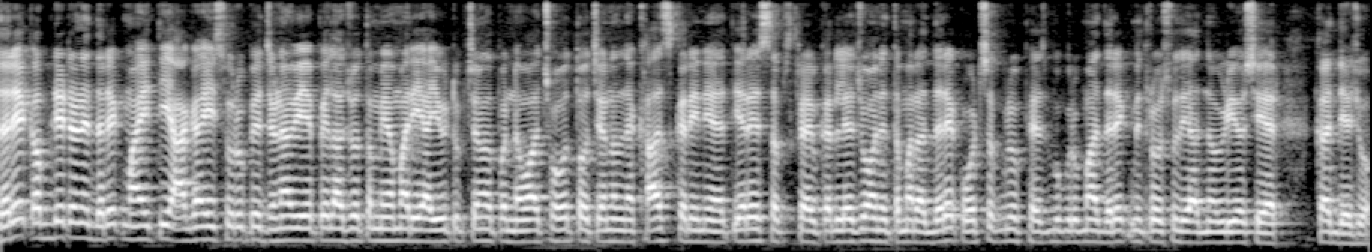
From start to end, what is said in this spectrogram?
દરેક અપડેટ અને દરેક માહિતી આગાહી સ્વરૂપે જણાવીએ. પહેલાં જો તમે અમારી આ યુટ્યુબ ચેનલ પર નવા છો, તો ચેનલને ખાસ કરીને અત્યારે સબસ્ક્રાઇબ કરી લેજો અને તમારા દરેક વોટ્સઅપ ગ્રુપ ફેસબુક ગ્રુપમાં દરેક મિત્રો સુધી આજનો વીડિયો શેર કરી દેજો.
